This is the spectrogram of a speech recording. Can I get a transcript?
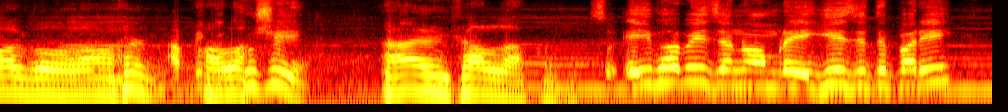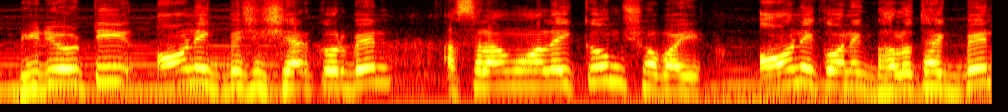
বলব? আপনি কি খুশি? হ্যাঁ ইনশাল্লাহ খুশি। সো এইভাবেই যেন আমরা এগিয়ে যেতে পারি। ভিডিওটি অনেক বেশি শেয়ার করবেন। আসসালামু আলাইকুম। সবাই অনেক অনেক ভালো থাকবেন।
